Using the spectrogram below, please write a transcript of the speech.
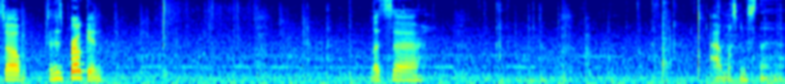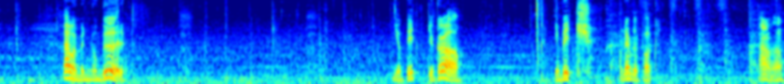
So, since it's broken, let's, uh... I almost missed that. That would have been no good. Your bitch, your girl. Your bitch. Whatever the fuck. I don't know.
